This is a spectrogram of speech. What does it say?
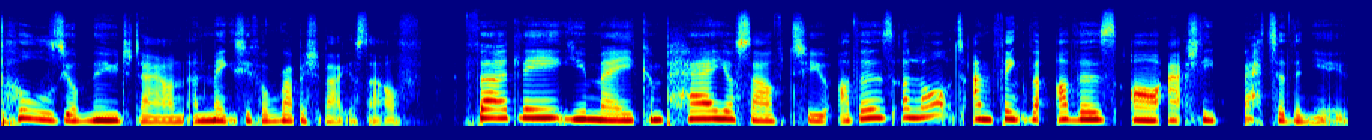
pulls your mood down and makes you feel rubbish about yourself. Thirdly, you may compare yourself to others a lot and think that others are actually better than you.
